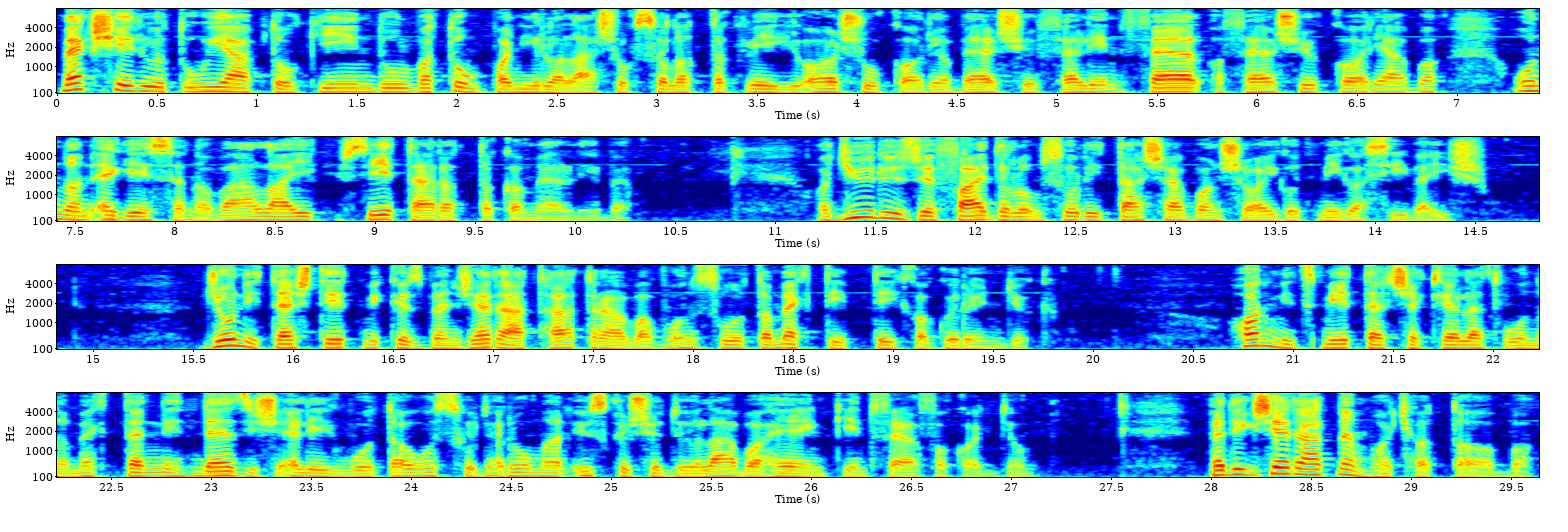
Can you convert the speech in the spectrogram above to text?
Megsérült ujjáptól kiindulva tompa nyilalások szaladtak végig alsó karja belső felén, fel a felső karjába, onnan egészen a válláig, és szétáradtak a mellébe. A gyűrűző fájdalom szorításában sajgott még a szíve is. Johnny testét, miközben Zserát hátrálva vonszolta, megtépték a göröngyök. Harminc métert se kellett volna megtenni, de ez is elég volt ahhoz, hogy a román üszkösödő lába helyenként felfakadjon. Pedig Zserát nem hagyhatta abba.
